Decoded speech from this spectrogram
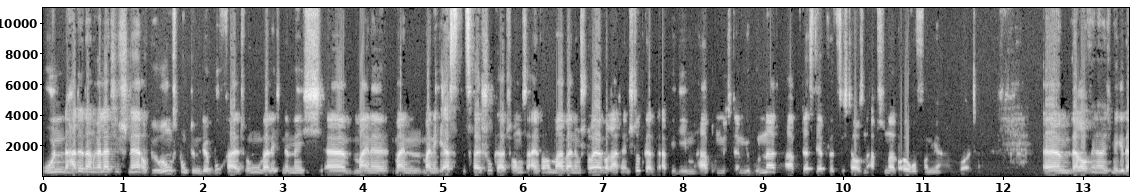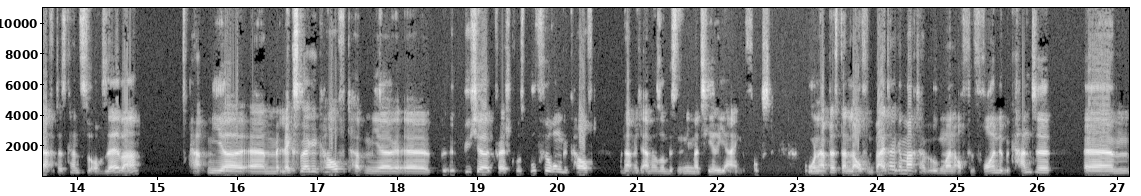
und hatte dann relativ schnell auch Berührungspunkte mit der Buchhaltung, weil ich nämlich äh, meine, mein, meine ersten zwei Schuhkartons einfach mal bei einem Steuerberater in Stuttgart abgegeben habe und mich dann gewundert habe, dass der plötzlich 1800 Euro von mir haben wollte. Ähm, daraufhin habe ich mir gedacht, das kannst du auch selber habe mir ähm, Lexware gekauft, habe mir äh, Bücher, Crashkurs Buchführung gekauft und habe mich einfach so ein bisschen in die Materie eingefuchst. Und habe das dann laufend weitergemacht, habe irgendwann auch für Freunde, Bekannte ähm,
